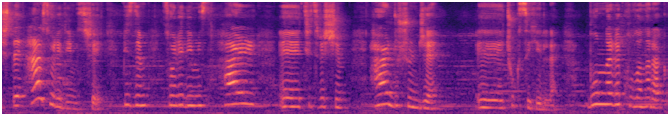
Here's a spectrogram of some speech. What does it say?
İşte her söylediğimiz şey, bizim söylediğimiz her e, titreşim, her düşünce e, çok sihirli. Bunları kullanarak,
